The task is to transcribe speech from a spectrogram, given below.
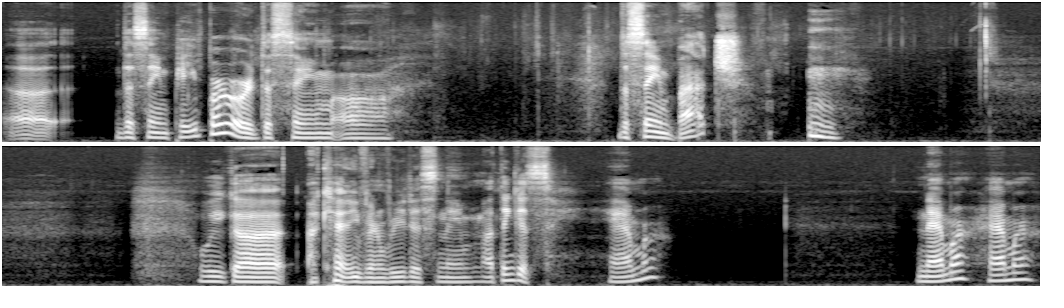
uh, the same paper or the same uh, the same batch. we got I can't even read his name. I think it's Hammer. Nammer, Hammer,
